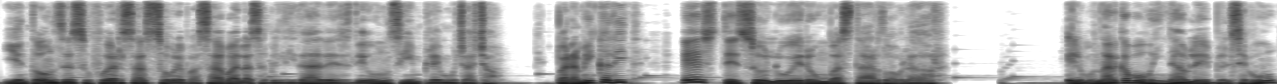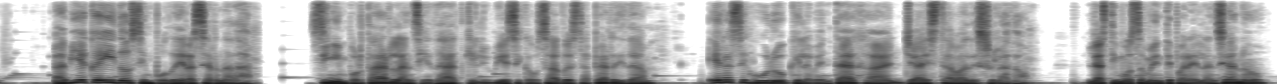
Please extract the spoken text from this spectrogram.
y entonces su fuerza sobrepasaba las habilidades de un simple muchacho. Para Mikalit, este solo era un bastardo hablador. El monarca abominable Belcebú había caído sin poder hacer nada. Sin importar la ansiedad que le hubiese causado esta pérdida, era seguro que la ventaja ya estaba de su lado. Lastimosamente para el anciano,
